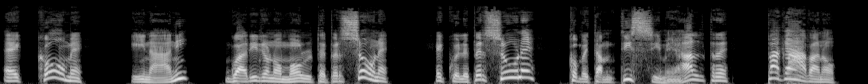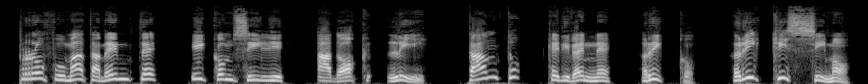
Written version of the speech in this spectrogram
E come? I nani guarirono molte persone e quelle persone, come tantissime altre, pagavano profumatamente i consigli ad hoc lì, tanto che divenne ricco, ricchissimo.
